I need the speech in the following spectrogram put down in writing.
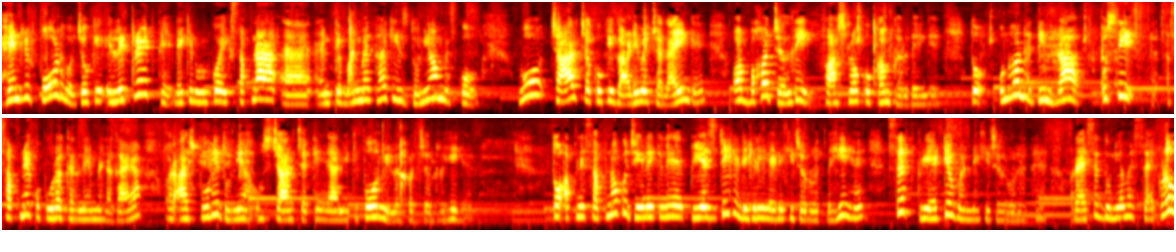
हेनरी फोर्ड हो, जो कि इलिटरेट थे, लेकिन उनको एक सपना उनके मन में था कि इस दुनिया में को वो चार चक्कों की गाड़ी में चलाएँगे और बहुत जल्दी फासलों को कम कर देंगे। तो उन्होंने दिन रात उसी सपने को पूरा करने में लगाया और आज पूरी दुनिया उस चार चक्के, यानी कि फोर व्हीलर पर चल रही है। तो अपने सपनों को जीने के लिए पीएचडी की डिग्री लेने की ज़रूरत नहीं है, सिर्फ़ क्रिएटिव बनने की ज़रूरत है। और ऐसे दुनिया में सैकड़ों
